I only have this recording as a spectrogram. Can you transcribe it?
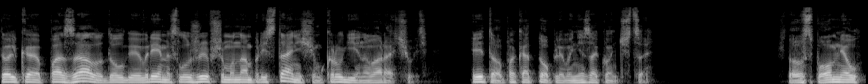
Только по залу, долгое время служившему нам пристанищем, круги наворачивать. И то, пока топливо не закончится. «Что вспомнил?»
